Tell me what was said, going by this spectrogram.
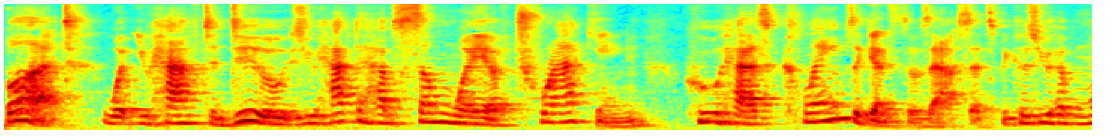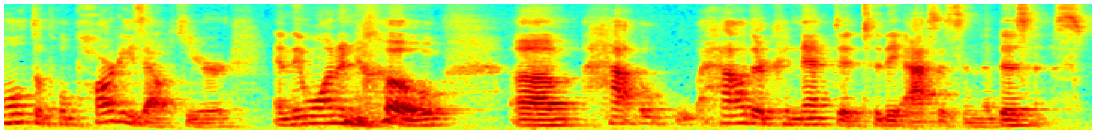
But what you have to do is you have to have some way of tracking who has claims against those assets because you have multiple parties out here and they want to know um, how, how they're connected to the assets in the business.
